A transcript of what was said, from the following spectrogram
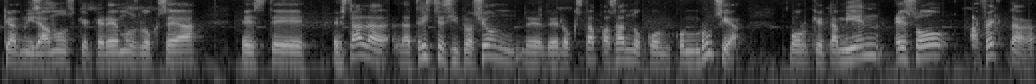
que admiramos, que queremos, lo que sea. Este, está la, triste situación de, lo que está pasando con, Rusia, porque también eso afecta,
